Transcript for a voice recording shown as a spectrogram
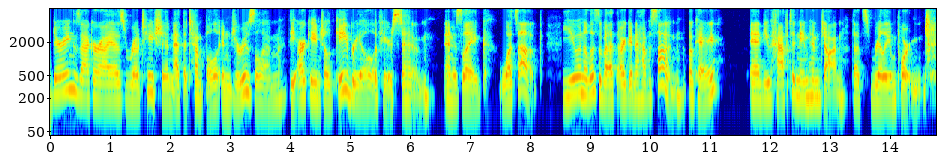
During Zachariah's rotation at the temple in Jerusalem, the archangel Gabriel appears to him and is like, What's up? You and Elizabeth are going to have a son, okay? And you have to name him John. That's really important.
